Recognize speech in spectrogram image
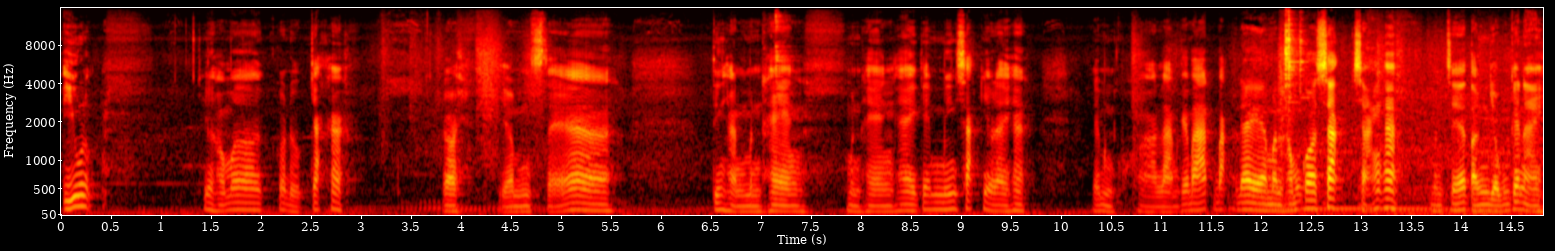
yếu lắm, chứ không có được chắc ha. Rồi, giờ mình sẽ tiến hành mình hàng mình hàng hai cái miếng sắt vô đây ha, để mình làm cái bát bắt. Đây mình không có sắt sẵn ha, mình sẽ tận dụng cái này.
